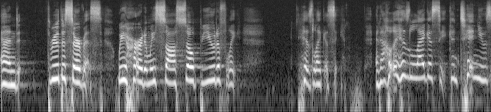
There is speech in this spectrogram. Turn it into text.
And through the service, we heard and we saw so beautifully his legacy and how his legacy continues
